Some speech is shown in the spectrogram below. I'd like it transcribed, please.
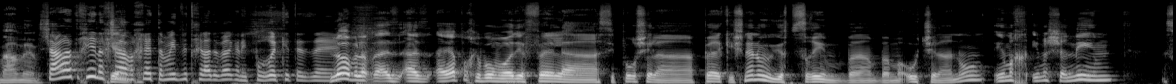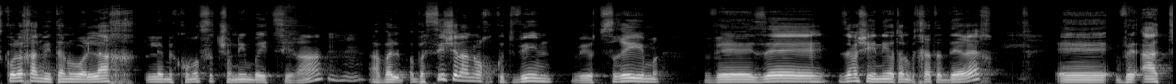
מהמם. אפשר להתחיל עכשיו, כן. אחרי תמיד בתחילת הפרק אני פורקת איזה... לא, אבל אז, אז היה פה חיבור מאוד יפה לסיפור של הפרק, כי שנינו יוצרים במהות שלנו. עם, עם השנים, אז כל אחד מאיתנו הלך למקומות קצת שונים ביצירה, אבל הבסיס שלנו אנחנו כותבים ויוצרים, וזה זה מה שהניע אותנו בתחילת הדרך. אה, ואת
